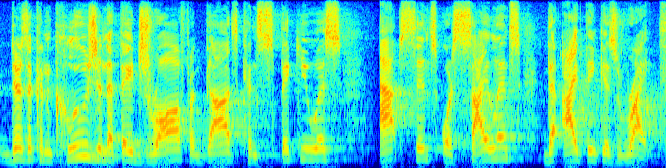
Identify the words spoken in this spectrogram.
there's a conclusion that they draw for God's conspicuous absence or silence that I think is right.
